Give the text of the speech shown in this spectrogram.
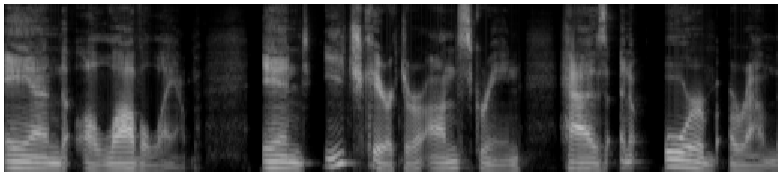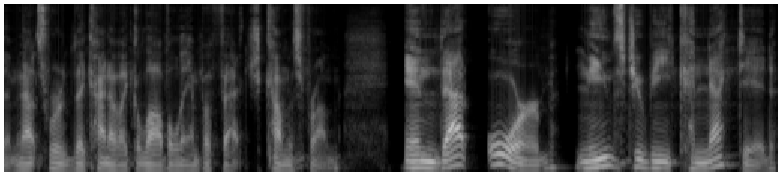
and a lava lamp. And each character on screen has an orb around them. That's where the kind of like lava lamp effect comes from. And that orb needs to be connected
